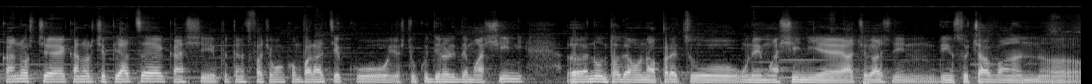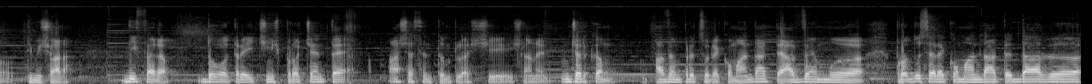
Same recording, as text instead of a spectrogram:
ca în, orice, ca în orice piață, ca și putem să facem o comparație cu, eu știu, cu dealerii de mașini, nu întotdeauna prețul unei mașini e același din, din Suceava în uh, Timișoara. Diferă. 2, 3, 5%, așa se întâmplă și, și la noi. Încercăm, avem prețuri recomandate, avem uh, produse recomandate, dar uh,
